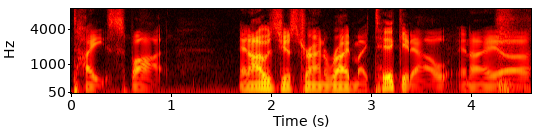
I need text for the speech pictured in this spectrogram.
tight spot. and I was just trying to ride my ticket out, and I. Uh,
